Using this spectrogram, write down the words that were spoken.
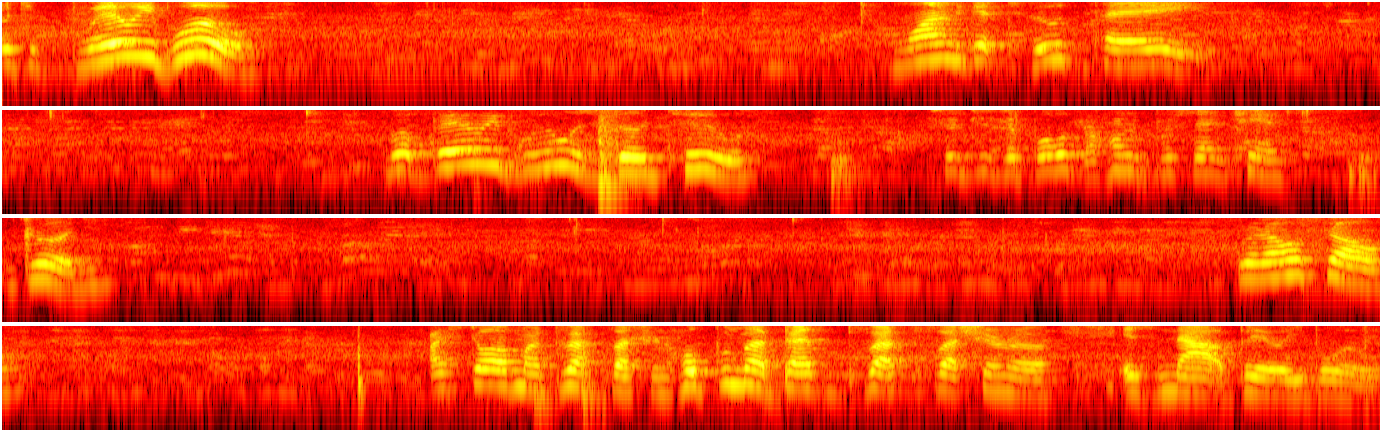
It's really blue. Wanted to get toothpaste. But berry blue is good too. Since it's a both 100% chance good. But also, I still have my breath freshener. Hoping my breath freshener is not berry blue.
